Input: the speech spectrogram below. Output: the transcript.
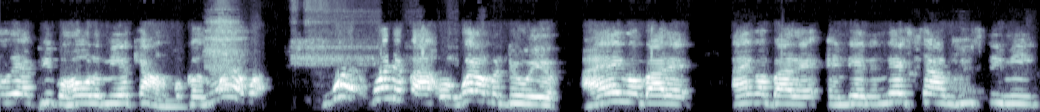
only that, people holding me accountable. Because what, what, what, what if I, what I'm gonna do if I ain't gonna buy that, I ain't gonna buy that, and then the next time you see me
